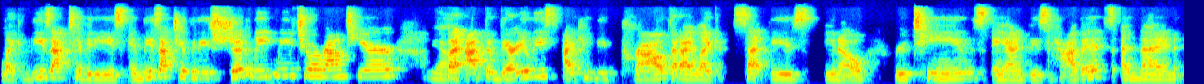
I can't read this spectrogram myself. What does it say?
like these activities and these activities should lead me to around here yeah. but at the very least i can be proud that i like set these you know routines and these habits and then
